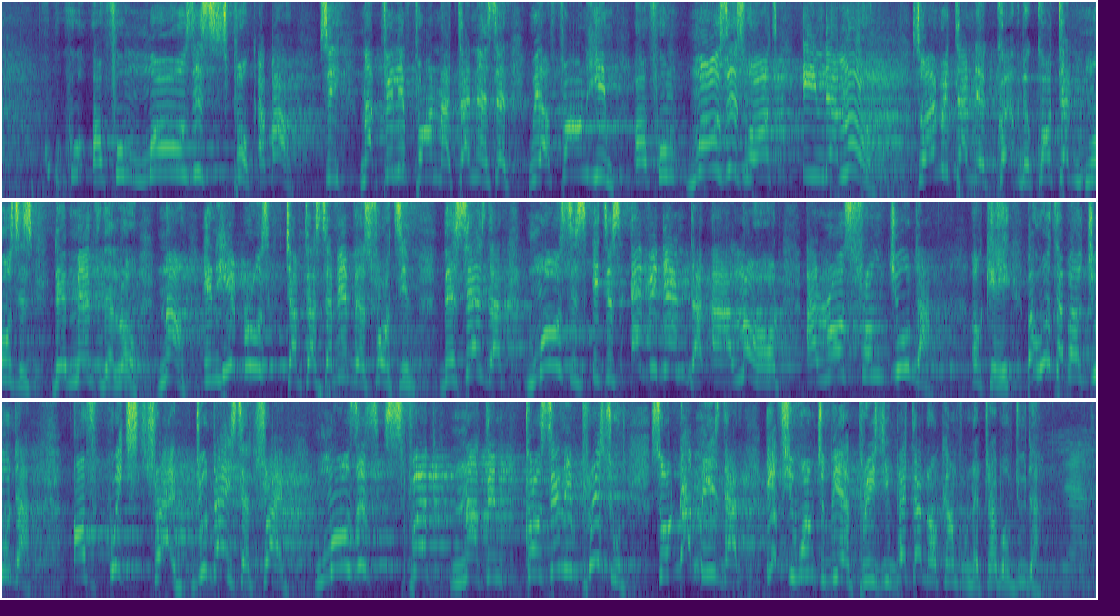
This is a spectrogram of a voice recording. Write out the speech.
who, of whom Moses spoke about. See, Philip found Nathanael and said, We have found him of whom Moses was in the law. So every time they, they quoted Moses, they meant the law. Now, in Hebrews chapter 7, verse 14, they says that Moses, it is evident that our Lord arose from Judah Okay, but what about Judah? Of which tribe? Judah is a tribe. Moses spoke nothing concerning priesthood. So that means that if you want to be a priest, you better not come from the tribe of Judah. Yeah.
